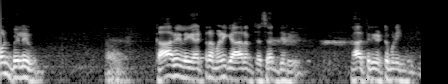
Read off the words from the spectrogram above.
ஓன்ட் பிலீவ் காலையில் எட்டரை மணிக்கு ஆரம்பித்த சர்ஜரி ராத்திரி எட்டு மணிக்கு முடிஞ்சு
